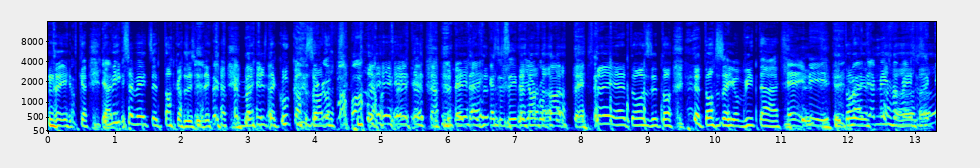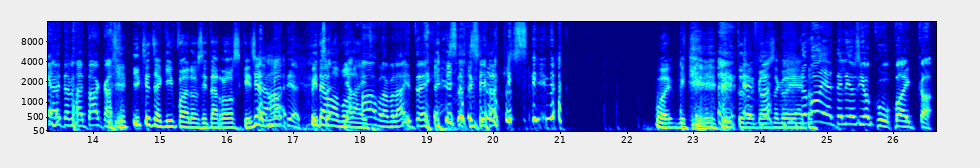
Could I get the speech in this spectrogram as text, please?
No etkä. Ja jätin. miksi sä veit sen takaisin sinne? No, ei sitä kukaan saada. No, että, että ehkä se siitä joku tarvitsee. Ei, että on se, to, tossa ei ole mitään. Ei niin. Toi... Mä en tiedä, miksi mä vein sen käytävään takaisin. Miksi et sä kipannut sitä roskiin? Siellä, en mä tiedä. Mitä aamulla lähit? Aamulla mä lähdin töihin. Se oli vieläkin siinä. Voi vittu sun kanssa, kun ei No mä ajattelin, jos joku vaikka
